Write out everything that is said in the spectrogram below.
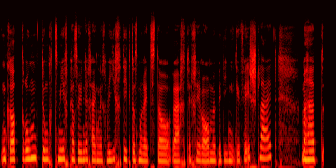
Und gerade darum denkt es mich persönlich eigentlich wichtig, dass man jetzt da rechtliche Rahmenbedingungen festlegt. Man hat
